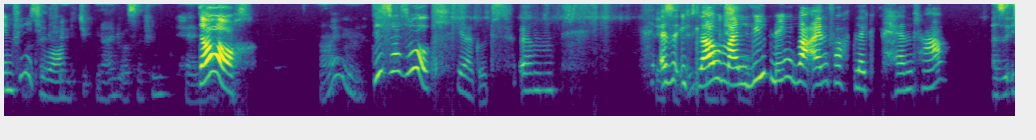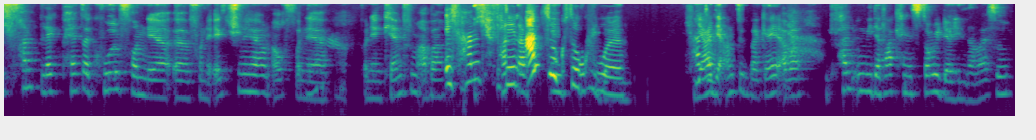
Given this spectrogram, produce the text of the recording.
Infinity War. Infinity, nein, du hast Infinity. Hä, Doch! Nein. Das war so. Ja, gut. Ähm, also ich glaube, mein. Liebling war einfach Black Panther. Also ich fand Black Panther cool von der, äh, von der Action her und auch von der, von den Kämpfen, aber Ich fand, ich fand den Anzug so cool. Ja, der Anzug war geil, aber ich fand irgendwie, da war keine Story dahinter, weißt du?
